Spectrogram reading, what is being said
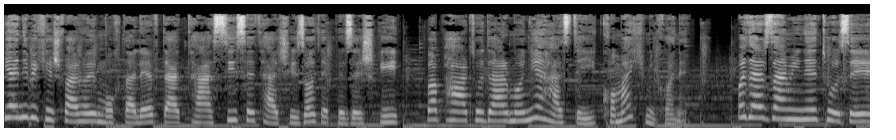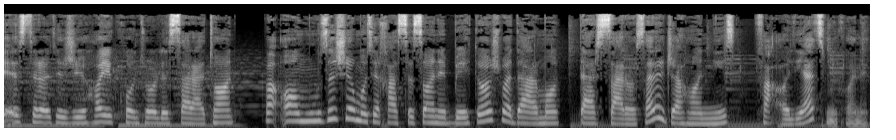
یعنی به کشورهای مختلف در تأسیس تجهیزات پزشکی و پرت و درمانی هسته‌ای کمک می‌کنه و در زمینه توسعه استراتژی های کنترل سرطان و آموزش متخصصان بهداشت و درمان در سراسر جهان نیز فعالیت می‌کنه.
